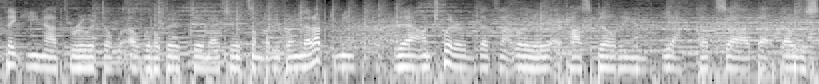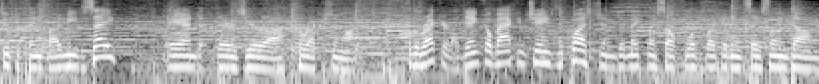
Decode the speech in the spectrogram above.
thinking uh, through it a, a, little bit, and actually had somebody bring that up to me that on Twitter. That's not really a, a possibility, and yeah, that's uh, that, that was a stupid thing by me to say. And there's your uh, correction on it. For the record, I didn't go back and change the question to make myself look like I didn't say something dumb.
